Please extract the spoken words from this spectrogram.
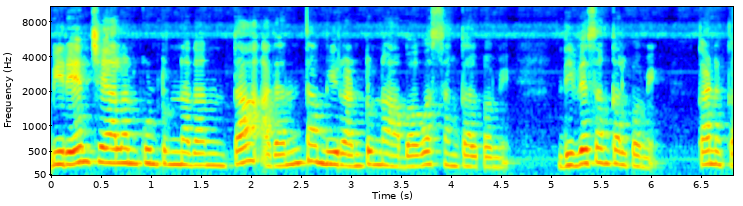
మీరేం చేయాలనుకుంటున్నదంతా అదంతా మీరు అంటున్న ఆ భగవత్ సంకల్పమే. దివ్య సంకల్పమే. కనుక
